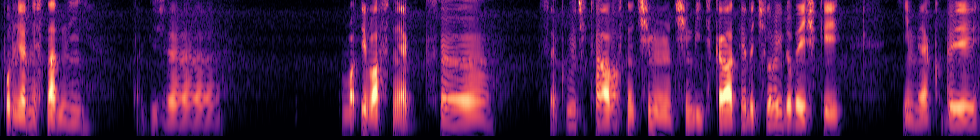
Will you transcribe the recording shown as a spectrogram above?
poměrně snadný, takže i vlastně jak eh, se jakoby říká, vlastně čím, čím víckrát jede člověk do vejšky, tím jakoby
